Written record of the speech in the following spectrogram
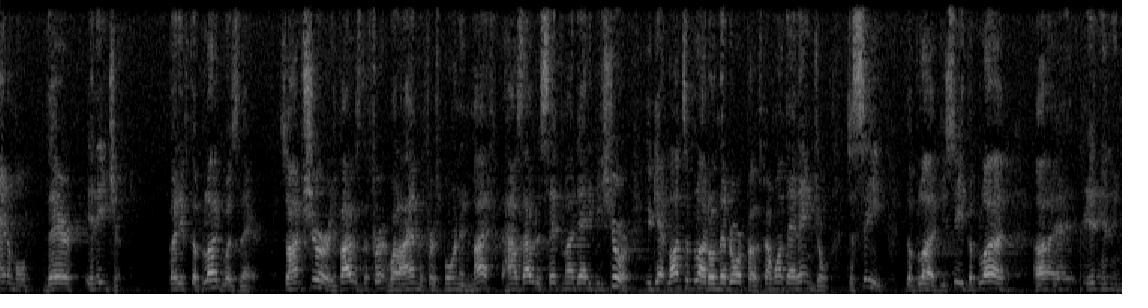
animal there in Egypt. But if the blood was there, so I'm sure if I was the first, well, I am the firstborn in my house, I would have said to my daddy, be sure you get lots of blood on the doorpost. I want that angel to see the blood. You see, the blood uh, in, in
